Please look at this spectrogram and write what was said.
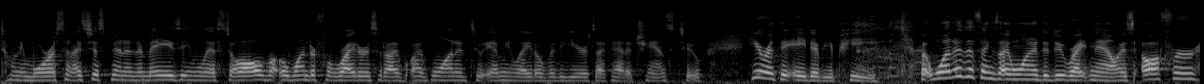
Toni Morrison. It's just been an amazing list, all wonderful writers that I've, I've wanted to emulate over the years I've had a chance to here at the AWP. but one of the things I wanted to do right now is offer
